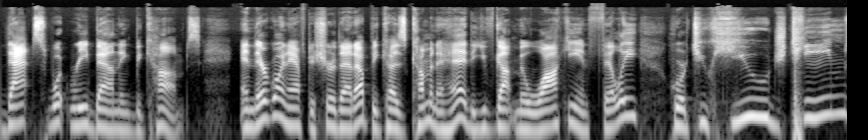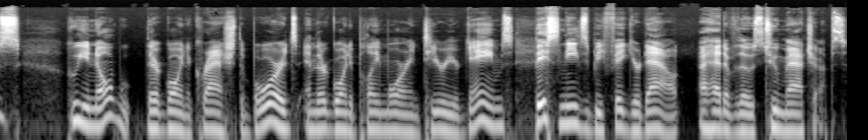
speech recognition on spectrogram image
That's what rebounding becomes. And they're going to have to shore that up because coming ahead, you've got Milwaukee and Philly, who are two huge teams who you know they're going to crash the boards and they're going to play more interior games. This needs to be figured out ahead of those two matchups.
